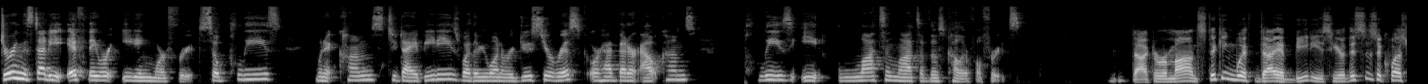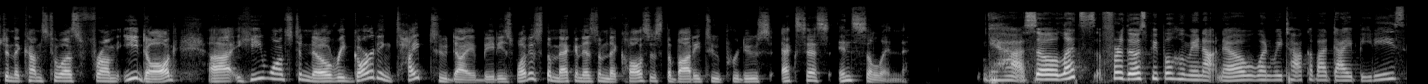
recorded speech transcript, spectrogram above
during the study if they were eating more fruit. So please, when it comes to diabetes, whether you want to reduce your risk or have better outcomes, please eat lots and lots of those colorful fruits. Dr. Rahman, sticking with diabetes here, this is a question that comes to us from eDog. Uh, he wants to know regarding type 2 diabetes, what is the mechanism that causes the body to produce excess insulin? Yeah, so let's, for those people who may not know, when we talk about diabetes,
